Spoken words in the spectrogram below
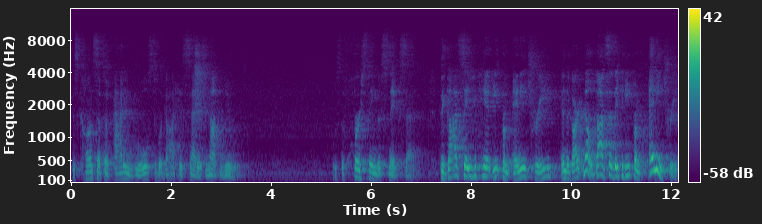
This concept of adding rules to what God has said is not new. It was the first thing the snake said. Did God say you can't eat from any tree in the garden? No, God said they could eat from any tree.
